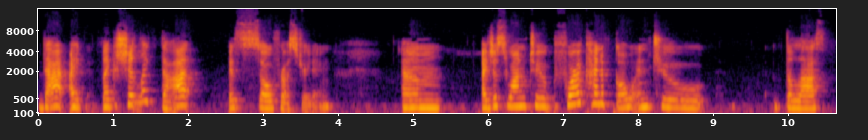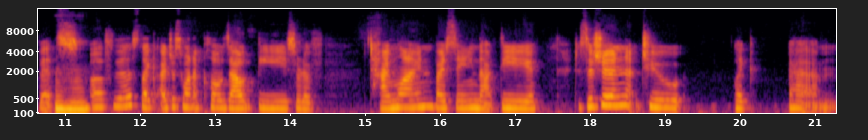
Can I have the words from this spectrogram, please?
that I like shit like that is so frustrating. Um I just want to before I kind of go into the last bits of this, like I just want to close out the sort of timeline by saying that the decision to like um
